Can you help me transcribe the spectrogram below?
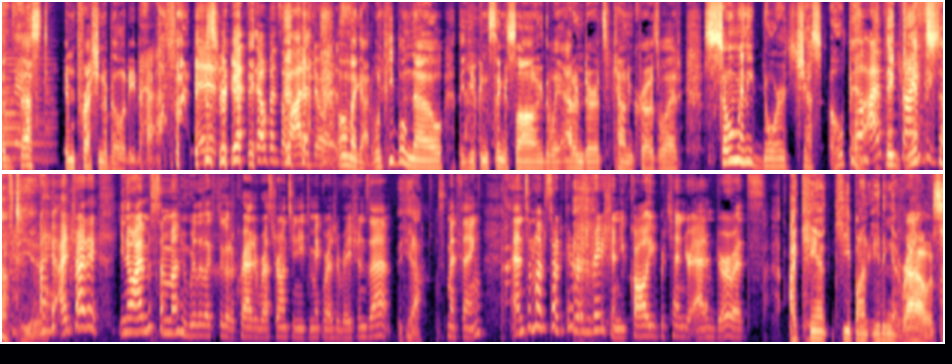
The best impressionability to have. It, really- it opens a lot of doors. Oh my God. When people know that you can sing a song the way Adam Duritz of Counting Crows would, so many doors just open. Well, I've they gift to- stuff to you. I, I try to, you know, I'm someone who really likes to go to crowded restaurants. You need to make reservations at. yeah. It's my thing. And sometimes it's hard to get a reservation. You call, you pretend you're Adam Duritz. I can't keep on eating at Rouse.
